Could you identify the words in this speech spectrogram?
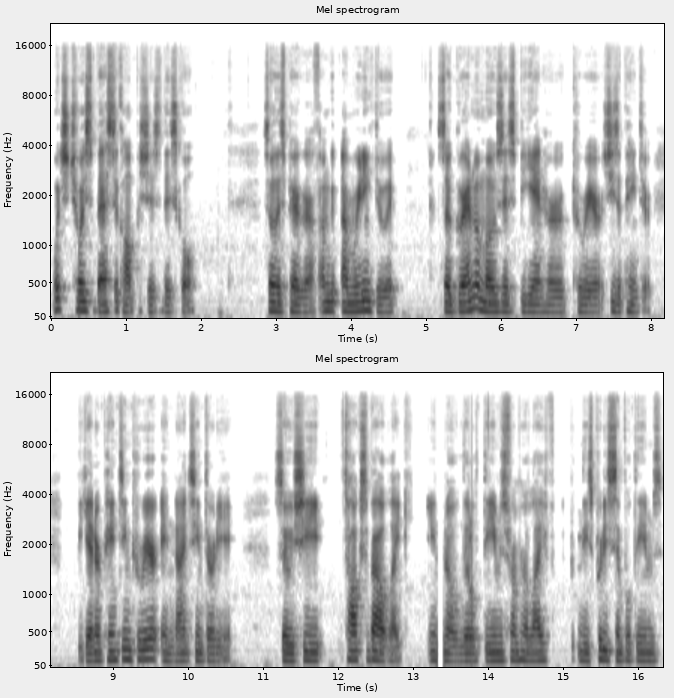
Which choice best accomplishes this goal? So this paragraph, I'm, I'm reading through it. So Grandma Moses began her career, she's a painter, began her painting career in 1938. So she talks about like, you know, little themes from her life, these pretty simple themes,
